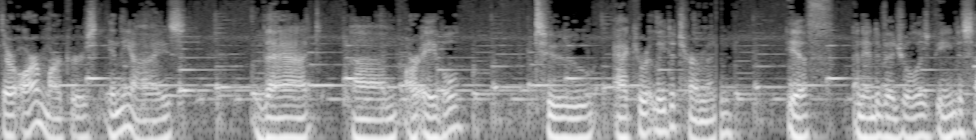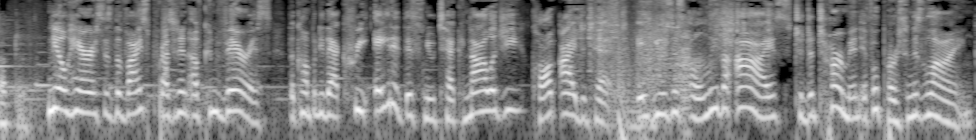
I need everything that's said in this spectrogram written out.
There are markers in the eyes that um, are able to accurately determine if an individual is being deceptive. Neil Harris is the vice president of Converus, the company that created this new technology called EyeDetect. It uses only the eyes to determine if a person is lying.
